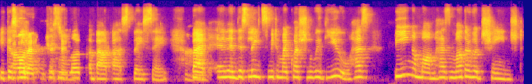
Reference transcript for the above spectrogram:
because oh, that's interesting. look about us. They say, uh-huh. but and, and this leads me to my question with you: Has being a mom has motherhood changed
